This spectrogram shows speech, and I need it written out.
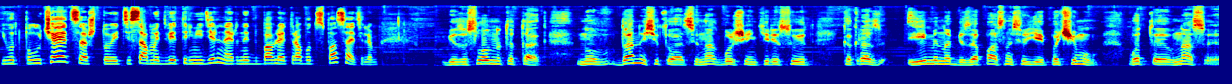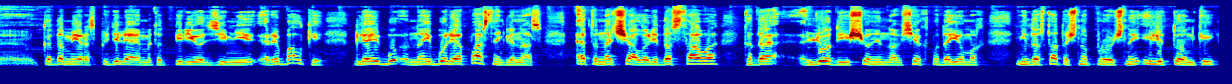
и вот получается, что эти самые 2-3 недели, наверное, добавляют работу спасателям. Безусловно, это так. Но в данной ситуации нас больше интересует как раз именно безопасность людей. Почему? Вот э, у нас, э, когда мы распределяем этот период зимней рыбалки, для, наиболее опасный для нас это начало ледостава, когда лед еще не на всех водоемах недостаточно прочный или тонкий,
